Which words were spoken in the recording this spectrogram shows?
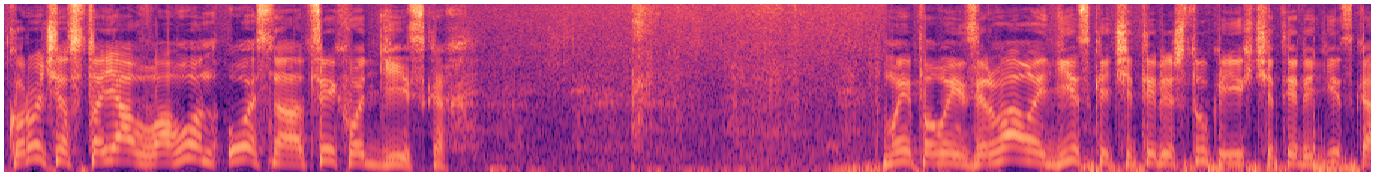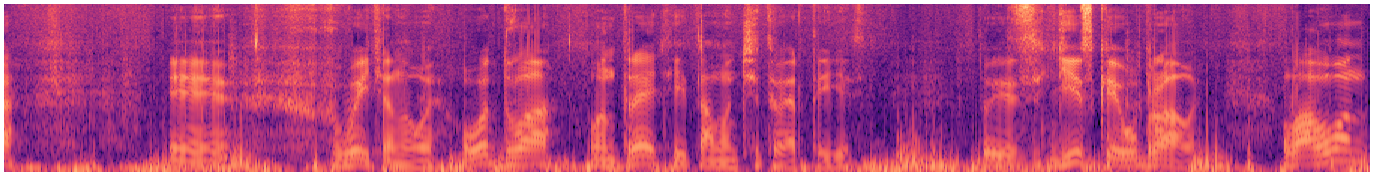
Коротше, стояв вагон ось на цих от дисках. Ми поли зірвали, диски 4 штуки, їх 4 диска е, витягнули. От два, вон третій, там вон четвертий є. Тобто диски убрали. Вагон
